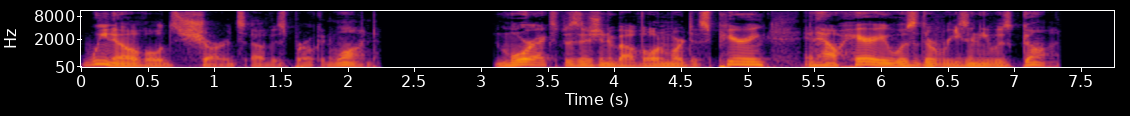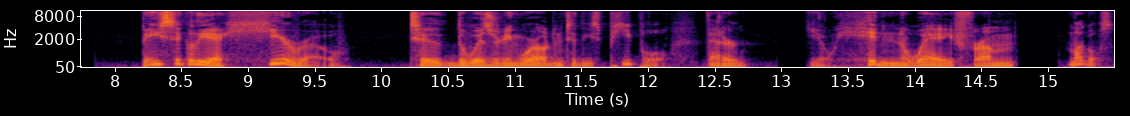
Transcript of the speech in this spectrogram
we know holds shards of his broken wand. More exposition about Voldemort disappearing and how Harry was the reason he was gone. Basically, a hero to the wizarding world and to these people that are, you know, hidden away from muggles.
